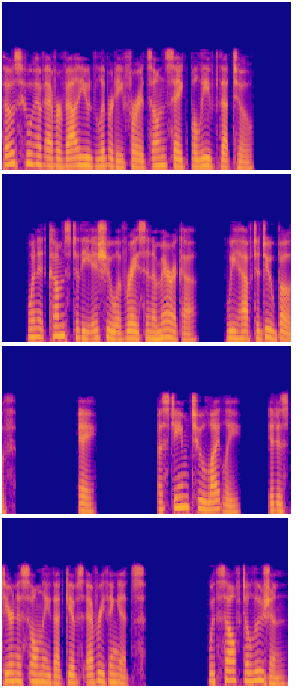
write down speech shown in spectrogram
those who have ever valued liberty for its own sake believed that too. When it comes to the issue of race in America, we have to do both. A. Esteem too lightly, it is dearness only that gives everything its with self-delusion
